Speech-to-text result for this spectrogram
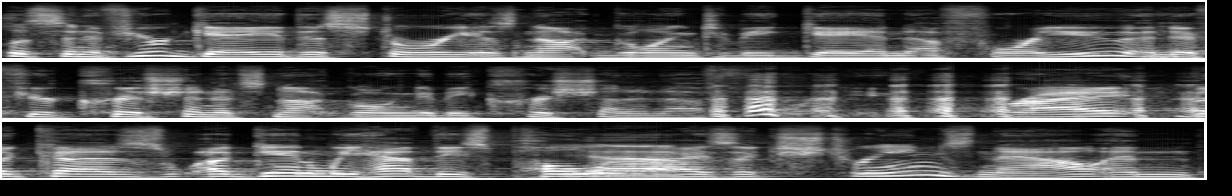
listen, if you're gay, this story is not going to be gay enough for you. And if you're Christian, it's not going to be Christian enough for you, right? Because again, we have these polarized extremes now. And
